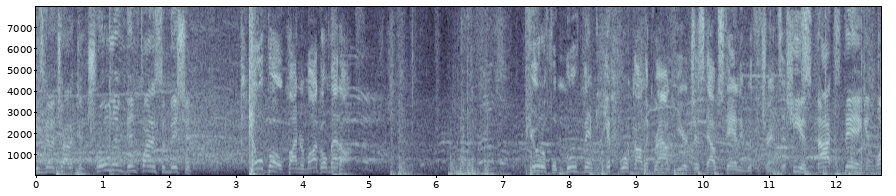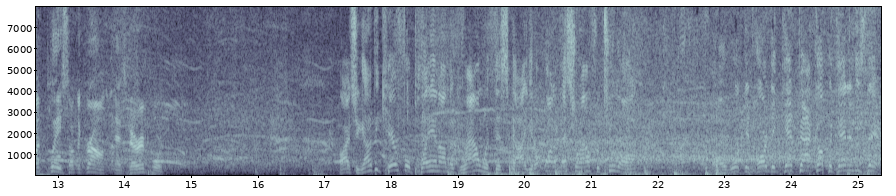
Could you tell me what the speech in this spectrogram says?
He's going to try to control him, then find a submission. Elbow by Nurmagomedov. Beautiful movement, hip work on the ground here, just outstanding with the transition. He is not staying in one place on the ground, and that's very important. All right, so you got to be careful playing on the ground with this guy. You don't want to mess around for too long. Working hard to get back up again, and he's there.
